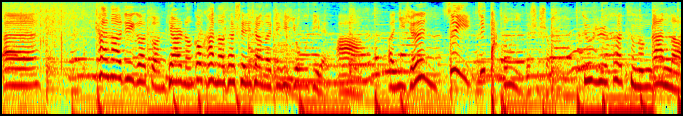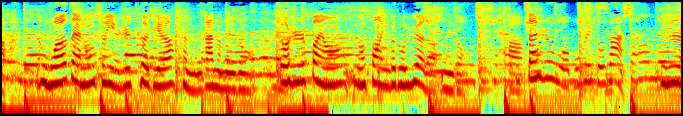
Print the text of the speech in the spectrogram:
呃，看到这个短片，能够看到他身上的这些优点啊，呃，你觉得你最最打动你的是什么？就是他挺能干的，我在农村也是特别很能干的那种，都是放羊能放一个多月的那种，啊，但是我不会做饭，就是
